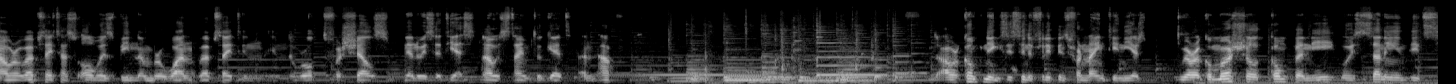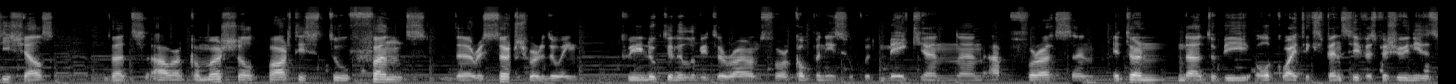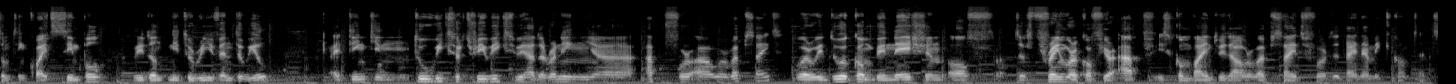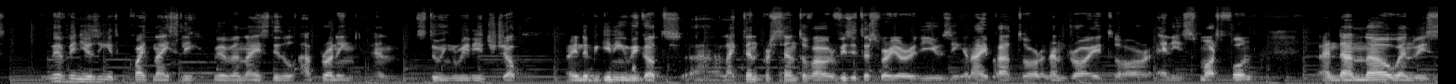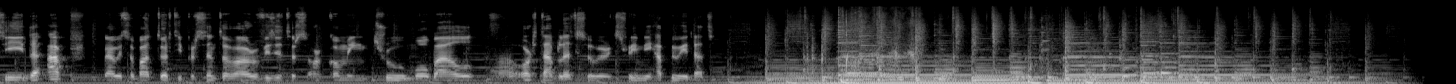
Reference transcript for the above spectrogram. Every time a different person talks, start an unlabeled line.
our website has always been number one website in, in the world for shells. And we said, yes, now it's time to get an app. Our company exists in the Philippines for 19 years. We are a commercial company who is selling indeed seashells, but our commercial part is to fund the research we're doing. We looked a little bit around for companies who could make an, an, app for us, and it turned out to be all quite expensive, especially we needed something quite simple. We don't need to reinvent the wheel. I think in two weeks or three weeks, we had a running uh, app for our website where we do a combination of the framework of your app is combined with our website for the dynamic content. We have been using it quite nicely. We have a nice little app running and it's doing really its job. In the beginning, we got uh, like 10% of our visitors were already using an iPad or an Android or any smartphone. And then now, when we see the app, now it's about 30% of our visitors are coming through mobile uh, or tablet. So we're extremely happy with that.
